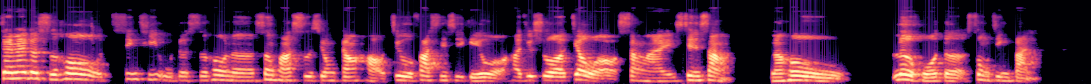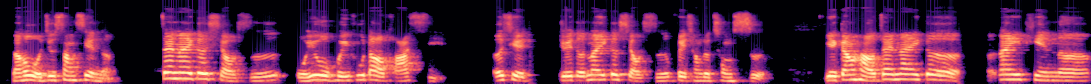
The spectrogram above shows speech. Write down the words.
在那个时候，星期五的时候呢，圣华师兄刚好就发信息给我，他就说叫我上来线上，然后乐活的诵经班，然后我就上线了。在那一个小时，我又恢复到法喜，而且觉得那一个小时非常的充实，也刚好在那一个那一天呢。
